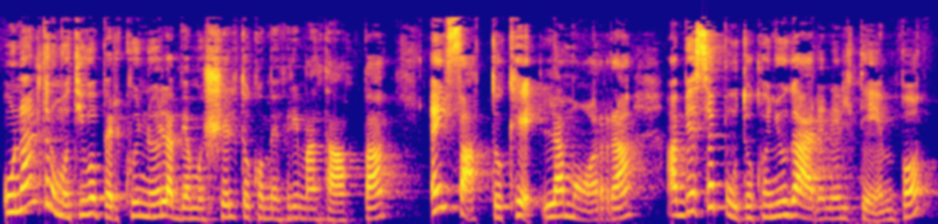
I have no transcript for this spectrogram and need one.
Un altro motivo per cui noi l'abbiamo scelto come prima tappa è il fatto che la Morra abbia saputo coniugare nel tempo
